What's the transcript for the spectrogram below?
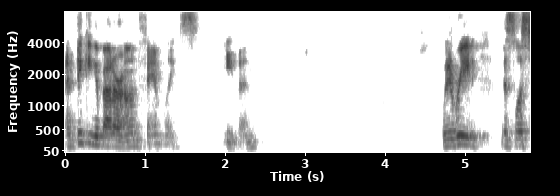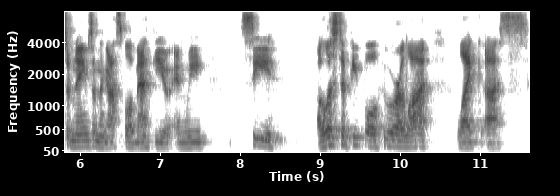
and thinking about our own families, even. We read this list of names in the Gospel of Matthew and we see a list of people who are a lot like us.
